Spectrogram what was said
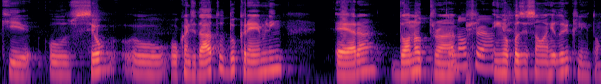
que o seu o, o candidato do Kremlin era Donald Trump, Donald Trump. em oposição a Hillary Clinton.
